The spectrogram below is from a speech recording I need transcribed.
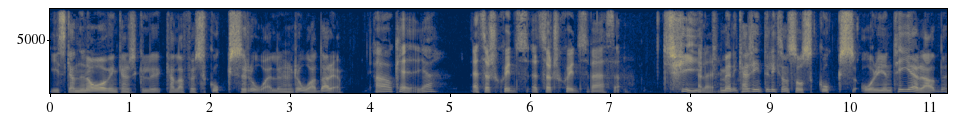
i Skandinavien kanske skulle kalla för skogsrå eller en rådare. Ja, okej, ja. Ett sorts, skydds, ett sorts skyddsväsen. Typ, Eller? men kanske inte liksom så skogsorienterad.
